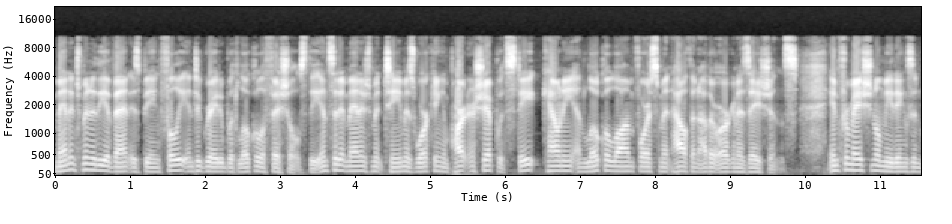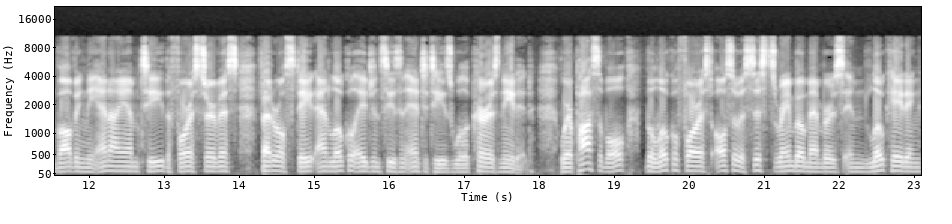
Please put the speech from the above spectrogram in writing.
Management of the event is being fully integrated with local officials. The incident management team is working in partnership with state, county, and local law enforcement, health, and other organizations. Informational meetings involving the NIMT, the Forest Service, federal, state, and local agencies and entities will occur as needed. Where possible, the local forest also assists Rainbow members in locating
